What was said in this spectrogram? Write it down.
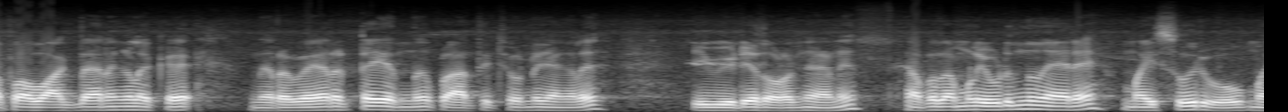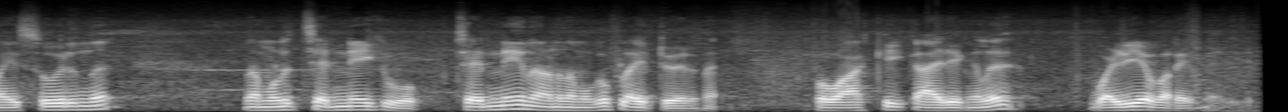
അപ്പോൾ ആ വാഗ്ദാനങ്ങളൊക്കെ നിറവേറട്ടെ എന്ന് പ്രാർത്ഥിച്ചുകൊണ്ട് ഞങ്ങൾ ഈ വീഡിയോ തുടങ്ങുകയാണ്. അപ്പോൾ നമ്മൾ ഇവിടുന്ന് നേരെ മൈസൂർ പോകും. മൈസൂരിൽ നിന്ന് നമ്മൾ ചെന്നൈക്ക് പോകും. ചെന്നൈയിൽ നിന്നാണ് നമുക്ക് ഫ്ലൈറ്റ് വരുന്നത്. അപ്പോൾ ബാക്കി കാര്യങ്ങൾ വഴിയെ പറയുന്നതായിരിക്കും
